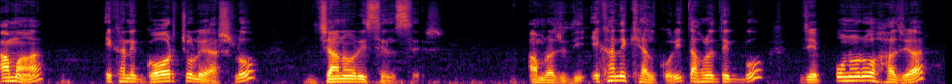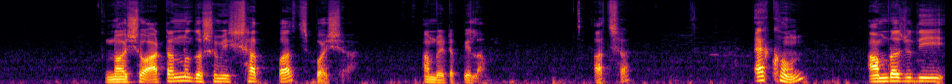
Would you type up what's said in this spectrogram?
আমার এখানে গড় চলে আসলো জানুয়ারি সেলসের আমরা যদি এখানে খেয়াল করি, তাহলে দেখব যে পনেরো হাজার নয়শো আটান্ন দশমিক সাত পাঁচ পয়সা আমরা এটা পেলাম। আচ্ছা এখন আমরা যদি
